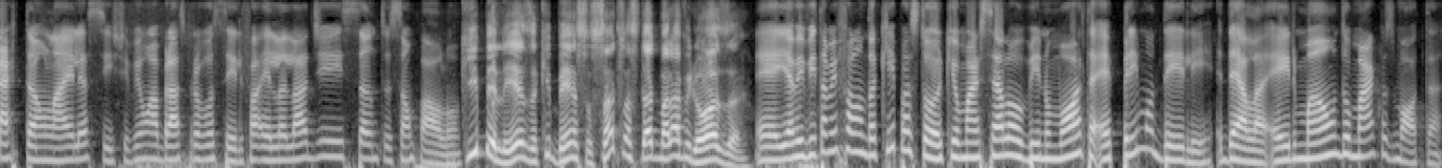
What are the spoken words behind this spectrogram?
cartão lá, ele assiste. Viu? Um abraço para você. Ele, fala, ele é lá de Santos, São Paulo. Que beleza, que benção. Santos é uma cidade maravilhosa. É, e a Vivi tá me falando aqui, pastor, que o Marcelo Albino Mota é primo dele, dela, é irmão do Marcos Mota.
